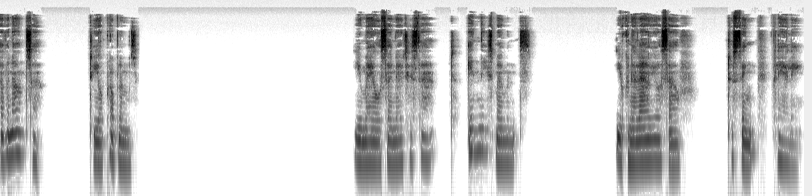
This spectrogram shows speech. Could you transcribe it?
of an answer to your problems. You may also notice that in these moments you can allow yourself to think clearly.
